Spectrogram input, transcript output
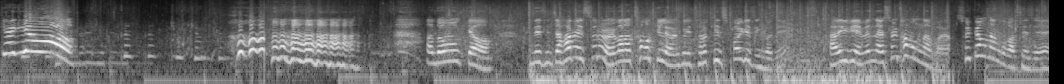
개 귀여워! 아 너무 웃겨. 근데 진짜 하루에 술을 얼마나 처먹길래 얼굴이 저렇게 시뻘개진 거지? 가리비에 맨날 술 타먹나 봐요. 술병 난 거 같아 이제.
